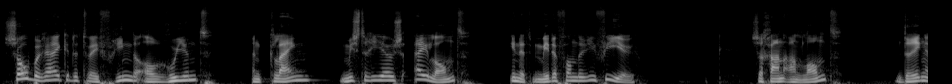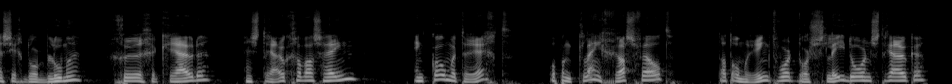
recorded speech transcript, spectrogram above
Zo bereiken de twee vrienden al roeiend een klein, mysterieus eiland in het midden van de rivier. Ze gaan aan land, dringen zich door bloemen, geurige kruiden en struikgewas heen en komen terecht op een klein grasveld dat omringd wordt door sleedoornstruiken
